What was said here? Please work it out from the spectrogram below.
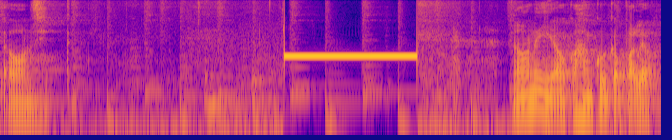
ja on sitten. No niin, onkohan kuinka paljon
